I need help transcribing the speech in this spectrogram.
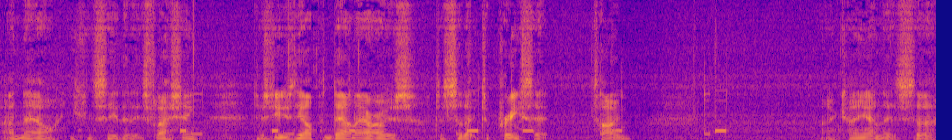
And now you can see that it's flashing. Just use the up and down arrows to select a preset tone okay and it's uh,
